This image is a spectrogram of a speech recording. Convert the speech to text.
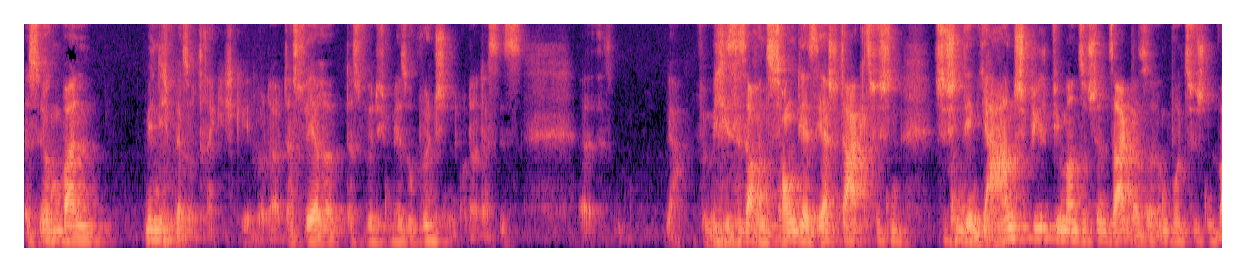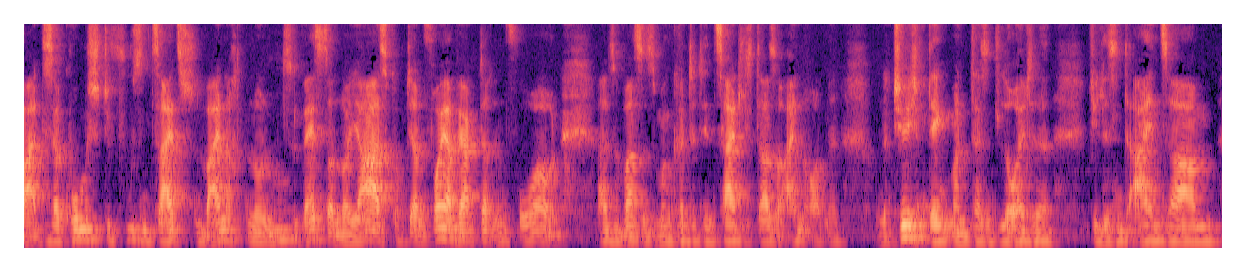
es irgendwann mir nicht mehr so dreckig geht oder das wäre, das würde ich mir so wünschen oder das ist, äh, ja, für mich ist es auch ein Song, der sehr stark zwischen, zwischen den Jahren spielt, wie man so schön sagt. Also irgendwo zwischen dieser komisch diffusen Zeit zwischen Weihnachten und Silvester und Neujahr. Es kommt ja ein Feuerwerk darin vor und also was. Also man könnte den zeitlich da so einordnen. Und natürlich denkt man, da sind Leute, viele sind einsam,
